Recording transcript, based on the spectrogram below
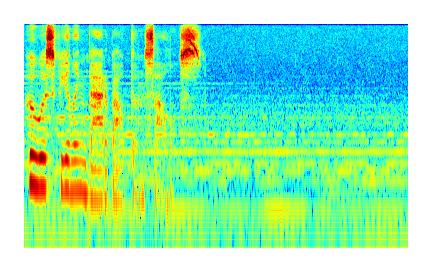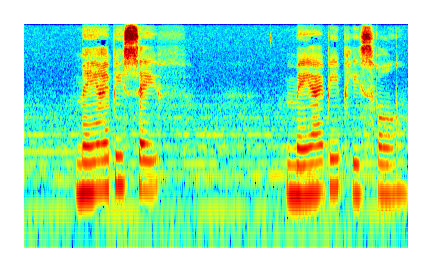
who was feeling bad about themselves. May I be safe. May I be peaceful.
